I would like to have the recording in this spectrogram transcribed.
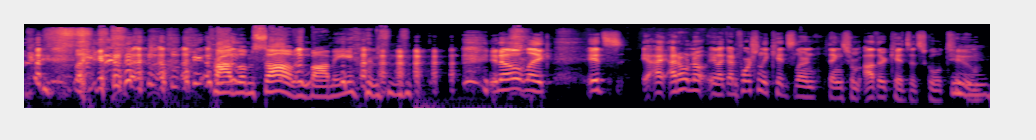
like, Problem solved, mommy. you know, like it's I, I don't know. Like, unfortunately, kids learn things from other kids at school too.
